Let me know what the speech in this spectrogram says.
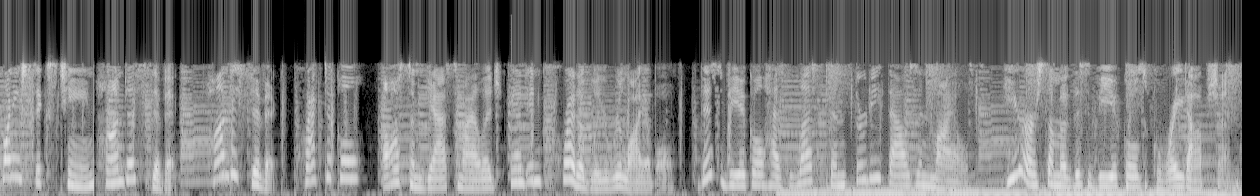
2016 Honda Civic. Honda Civic, practical, awesome gas mileage, and incredibly reliable. This vehicle has less than 30,000 miles. Here are some of this vehicle's great options.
